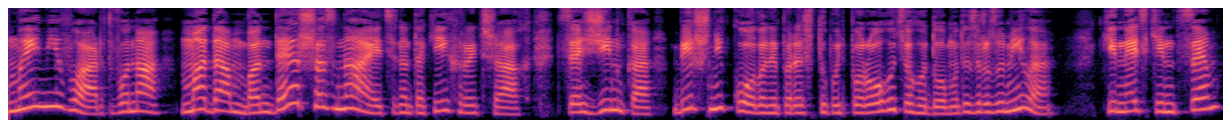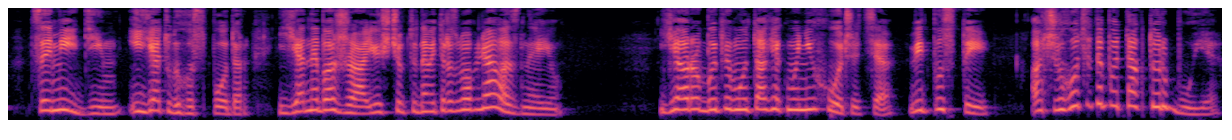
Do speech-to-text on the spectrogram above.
Меймі Варт, вона мадам Бандерша, знається на таких речах. Ця жінка більш ніколи не переступить порогу цього дому, ти зрозуміла? Кінець кінцем це мій дім, і я тут господар. Я не бажаю, щоб ти навіть розмовляла з нею. Я робитиму так, як мені хочеться. Відпусти. А чого це тебе так турбує?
